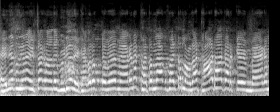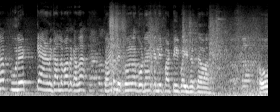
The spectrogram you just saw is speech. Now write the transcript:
ਇਹਦੇ ਤੁਸੀਂ ਨਾ ਇੰਸਟਾਗ੍ਰਾਮ ਤੇ ਵੀਡੀਓ ਦੇਖਿਆ ਕਰੋ, ਕਿਵੇਂ ਮੈਂ ਕਹਿੰਦਾ ਖਤਰਨਾਕ ਫਿਲਟਰ ਲਾਉਂਦਾ ਠਾ ਠਾ ਕਰਕੇ। ਮੈਂ ਕਹਿੰਦਾ ਪੂਰੇ ਘੈਣ ਗੱਲਬਾਤ ਕਰਦਾ। ਪੈਂਟ ਦੇਖੋ ਇਹਦਾ ਗੋਡਿਆਂ ਕਿੰਨੀ ਪੱਟੀ ਪਈ ਫਿਰਦਾ ਵਾ। ਉਹ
